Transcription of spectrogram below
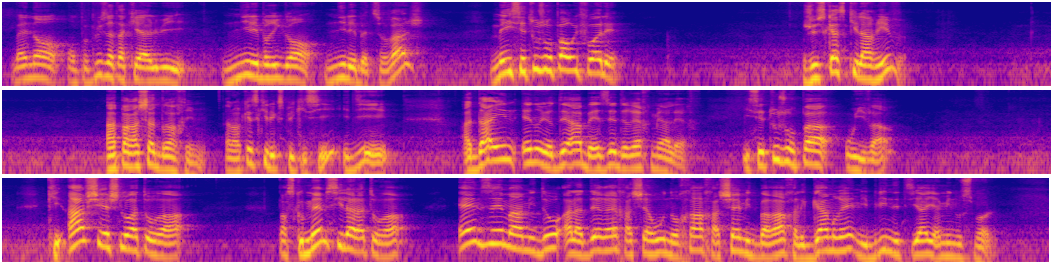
Maintenant, on ne peut plus attaquer à lui ni les brigands ni les bêtes sauvages. Mais il sait toujours pas où il faut aller. Jusqu'à ce qu'il arrive à Parashat Drachim. Alors qu'est-ce qu'il explique ici? Il dit Adain eno. Il sait toujours pas où il va. Torah, parce que même s'il a la Torah.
